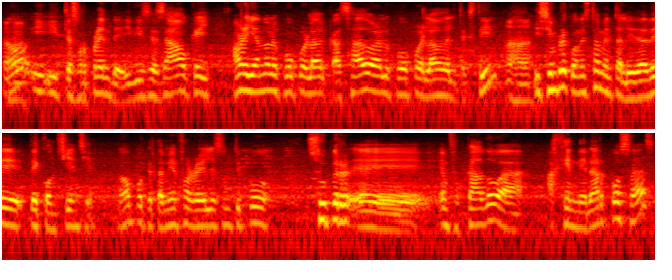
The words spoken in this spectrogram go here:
¿no? Y, y te sorprende y dices, ah, ok, ahora ya no le juego por el lado del calzado, ahora le juego por el lado del textil. Y siempre con esta mentalidad de, de conciencia, ¿no? Porque también Farrell es un tipo súper eh, enfocado a, a generar cosas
